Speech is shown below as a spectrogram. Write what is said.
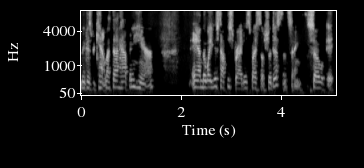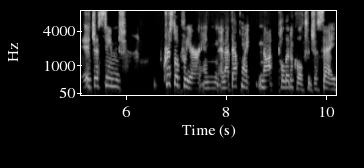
because we can't let that happen here. And the way you stop the spread is by social distancing. So it, it just seemed crystal clear and, and at that point, not political to just say,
